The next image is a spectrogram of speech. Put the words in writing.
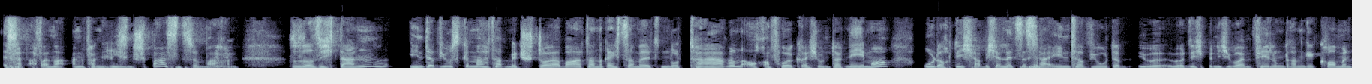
es hat auf einmal angefangen, riesen Spaß zu machen. So dass ich dann Interviews gemacht habe mit Steuerberatern, Rechtsanwälten, Notaren, auch erfolgreiche Unternehmer. Oder auch dich habe ich ja letztes Jahr interviewt. Über, über dich bin ich über Empfehlung dran gekommen,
